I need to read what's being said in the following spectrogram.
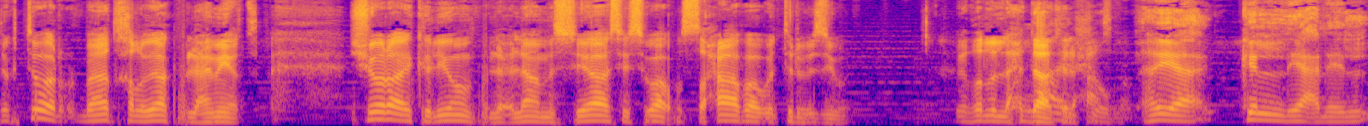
دكتور بندخل وياك في العميق. شو رأيك اليوم في الإعلام السياسي سواء في الصحافة والتلفزيون؟ في ظل الأحداث الحاصله. هي كل يعني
